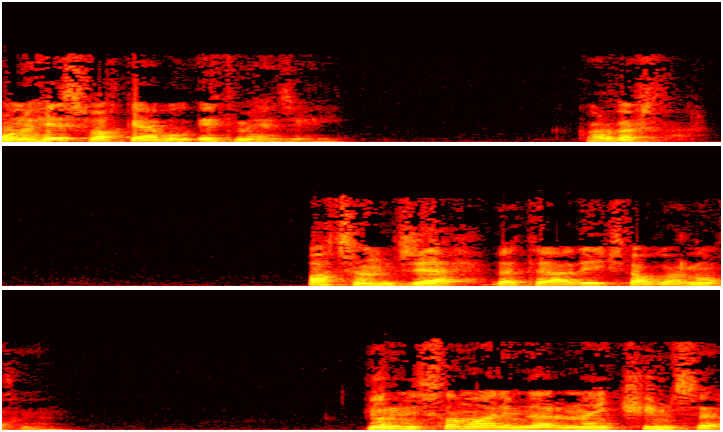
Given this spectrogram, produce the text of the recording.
Onu heç vaxt qəbul etməyəcəyik. Qardaşlar, açın cəh və təadil kitablarını oxuyun. Görün, İslam alimlərindən kimsə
